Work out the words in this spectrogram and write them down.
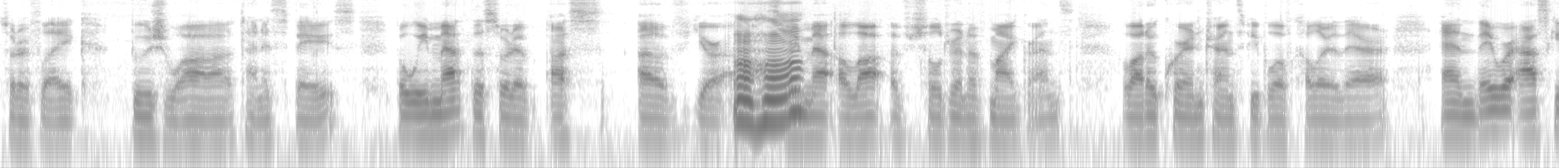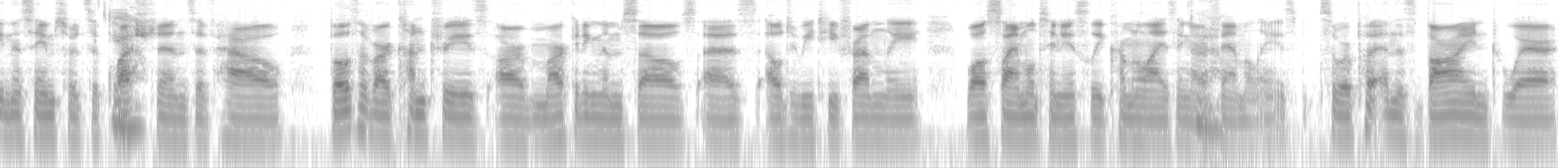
sort of like bourgeois kind of space. But we met the sort of us of Europe. So we mm-hmm. met a lot of children of migrants, a lot of queer and trans people of color there. And they were asking the same sorts of Yeah. questions of how both of our countries are marketing themselves as LGBT friendly while simultaneously criminalizing our Yeah. families. So we're put in this bind where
